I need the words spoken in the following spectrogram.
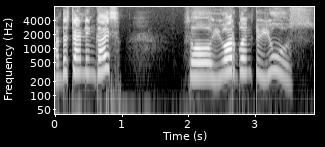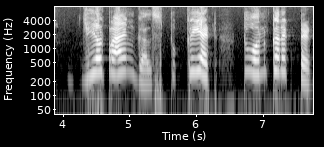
understanding guys so you are going to use GL triangles to create two unconnected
